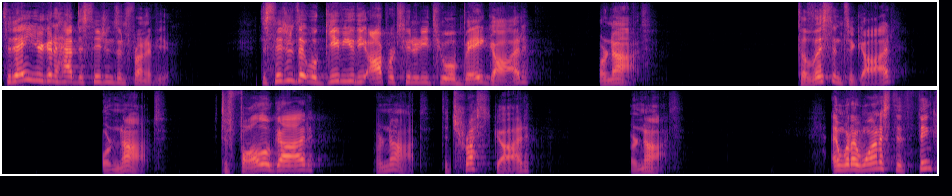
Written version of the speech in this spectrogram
Today, you're going to have decisions in front of you. Decisions that will give you the opportunity to obey God or not, to listen to God or not, to follow God or not, to trust God or not. And what I want us to think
